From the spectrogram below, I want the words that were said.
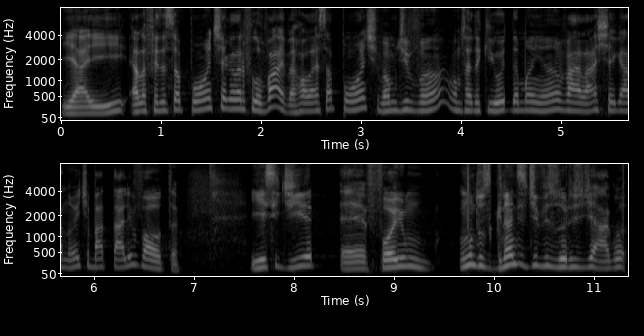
E aí ela fez essa ponte e a galera falou: vai, vai rolar essa ponte, vamos de van, vamos sair daqui 8 da manhã, vai lá, chega à noite, batalha e volta. E esse dia eh, foi um, um dos grandes divisores de água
